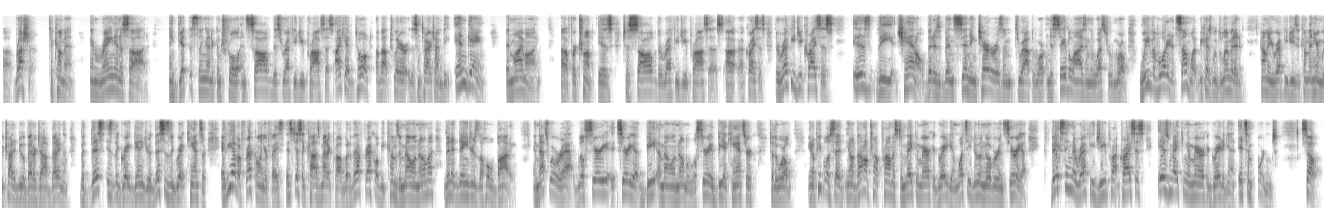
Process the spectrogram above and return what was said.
uh, Russia to come in and rein in Assad and get this thing under control and solve this refugee process. I have talked about Twitter this entire time. The end game, in my mind, uh, for Trump is to solve the refugee process uh, crisis. The refugee crisis is the channel that has been sending terrorism throughout the world and destabilizing the Western world. We've avoided it somewhat because we've limited how many refugees have come in here and we try to do a better job vetting them. But this is the great danger. This is the great cancer. If you have a freckle on your face, it's just a cosmetic problem. But if that freckle becomes a melanoma, then it endangers the whole body. And that's where we're at. Will Syria, Syria be a melanoma? Will Syria be a cancer to the world? You know, people have said, you know, Donald Trump promised to make America great again. What's he doing over in Syria? Fixing the refugee crisis is making America great again. It's important. So,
